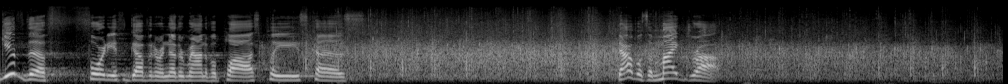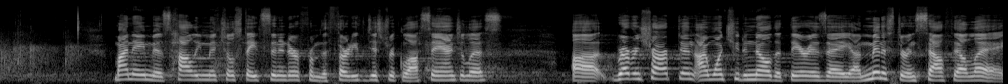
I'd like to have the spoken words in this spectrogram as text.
Give the 40th governor another round of applause, please, because that was a mic drop. My name is Holly Mitchell, State Senator from the 30th District, Los Angeles. Uh, Reverend Sharpton, I want you to know that there is a, a minister in South LA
